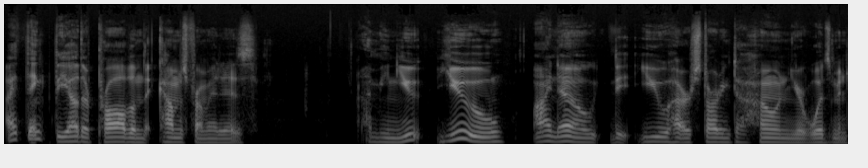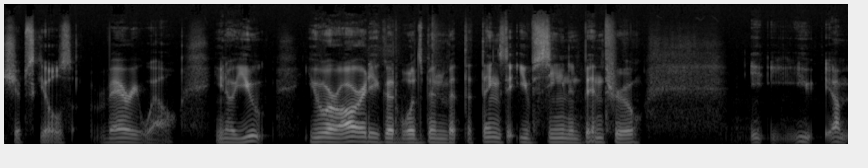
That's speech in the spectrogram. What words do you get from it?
I think the other problem that comes from it is, I mean, you you I know that you are starting to hone your woodsmanship skills very well. You know, you you are already a good woodsman, but the things that you've seen and been through, you, you um,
